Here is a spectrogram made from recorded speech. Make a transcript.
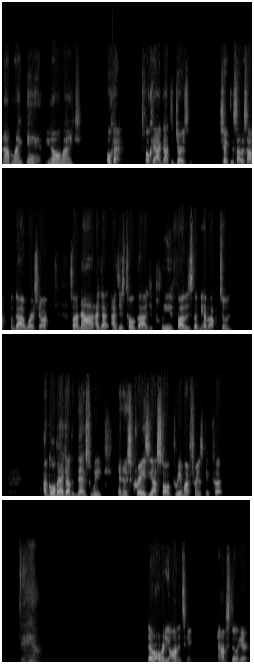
and I'm like, man, you know, like, okay, okay, I got the jersey. Check this out. This is how God works, y'all. So now I got, I just told God, just please, Father, just let me have an opportunity. I go back out the next week, and it's crazy. I saw three of my friends get cut. Damn. They were already on the team, and I'm still here.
